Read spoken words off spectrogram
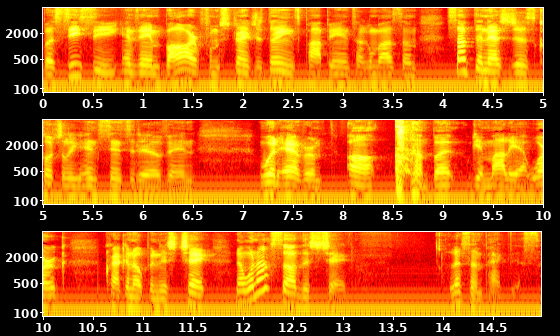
But Cece and then Barb from Stranger Things pop in talking about some something that's just culturally insensitive and whatever. Uh, but get Molly at work, cracking open this check. Now, when I saw this check, let's unpack this.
